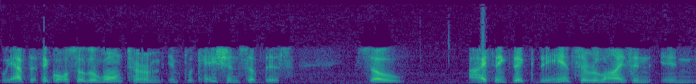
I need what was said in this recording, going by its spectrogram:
we have to think also the long-term implications of this. So, I think that the answer lies in in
